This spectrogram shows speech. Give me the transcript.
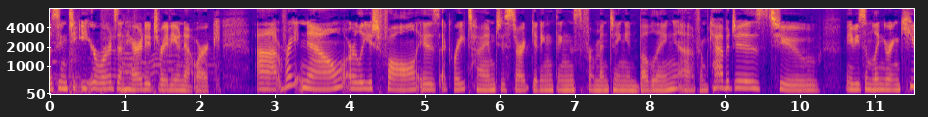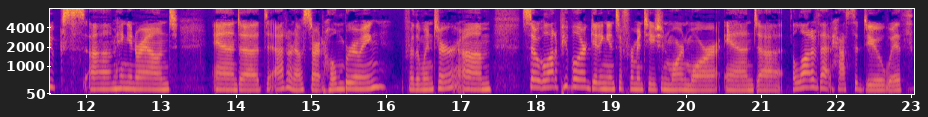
Listening to Eat Your Words on Heritage Radio Network. Uh, right now, earlyish fall is a great time to start getting things fermenting and bubbling, uh, from cabbages to maybe some lingering cukes um, hanging around, and uh, to, I don't know, start home brewing for the winter. Um, so a lot of people are getting into fermentation more and more, and uh, a lot of that has to do with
